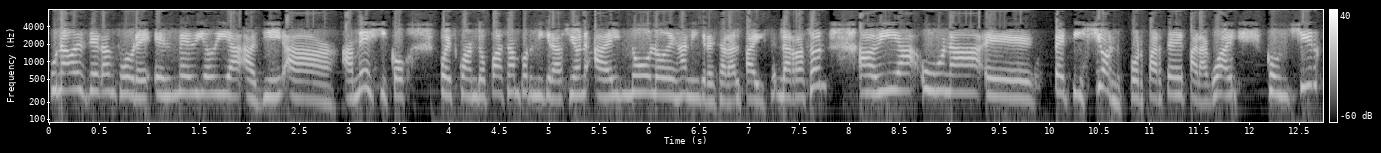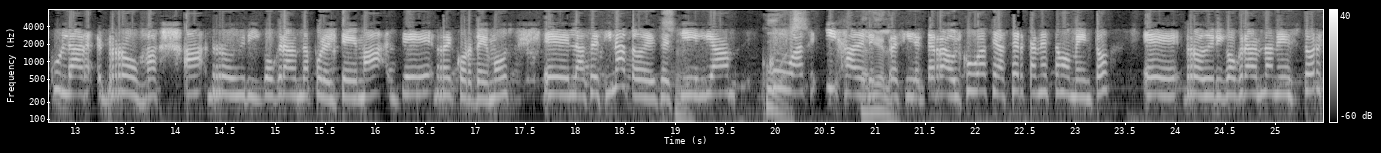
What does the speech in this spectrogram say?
Una vez llegan sobre el mediodía allí a, a México, pues cuando pasan por migración a él no lo dejan ingresar al país. La razón, había una eh, petición por parte de Paraguay con circular roja a Rodrigo Granda por el tema de, recordemos, eh, el asesinato de Cecilia Cubas, hija del Daniela. expresidente Raúl Cubas. Se acerca en este momento eh, Rodrigo Granda Néstor.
